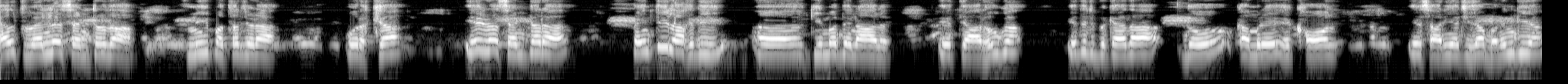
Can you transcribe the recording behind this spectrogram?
ਹੈਲਥ ਵੈਲਨੈਸ ਸੈਂਟਰ ਦਾ ਨੀਂਹ ਪੱਥਰ ਜਿਹੜਾ ਉਹ ਰੱਖਿਆ। ਇਹ ਜਿਹੜਾ ਸੈਂਟਰ ਆ 35 ਲੱਖ ਦੀ ਕੀਮਤ ਦੇ ਨਾਲ ਇਹ ਤਿਆਰ ਹੋਊਗਾ। ਇਹਦੇ ਵਿੱਚ ਬਕਾਇਦਾ ਦੋ ਕਮਰੇ, ਇੱਕ ਹਾਲ, ਇਹ ਸਾਰੀਆਂ ਚੀਜ਼ਾਂ ਬਣਨਗੀਆਂ।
